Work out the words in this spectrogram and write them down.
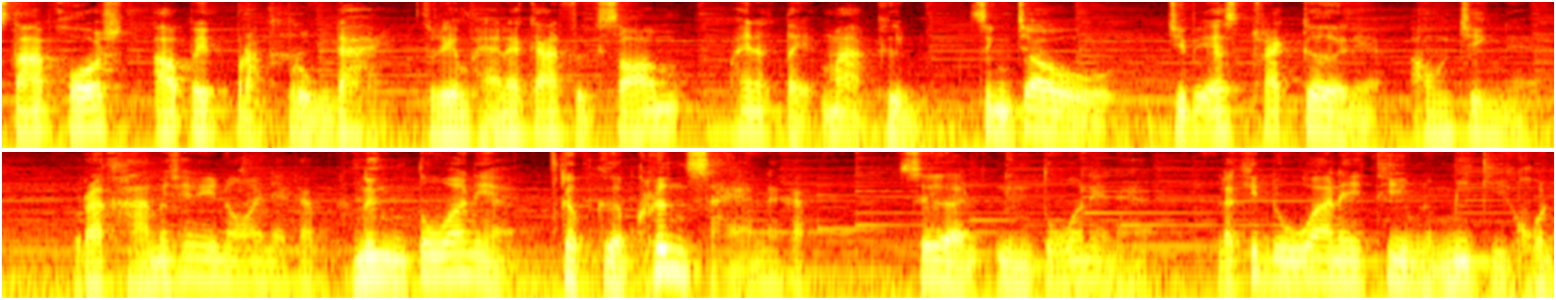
Staff Coach เอาไปปรับปรุงได้ เตรียมแผนในการฝึกซ้อมให้นักเตะมากขึ้น ซึ่งเจ้า GPS tracker เนี่ย เอาจริงเนี่ย ราคาไม่ใช่น้อยๆนะครับหนึ่งตัวเนี่ยเกือบเกือบครึ่งแสนนะครับ เสื้อ1ตัวเนี่ยนะฮะแล้วคิดดูว่าในทีมเนี่ยมีกี่คน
